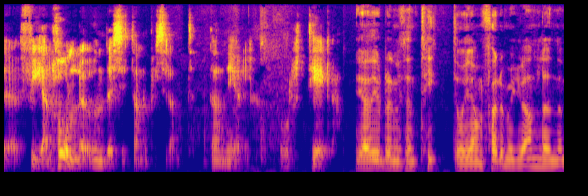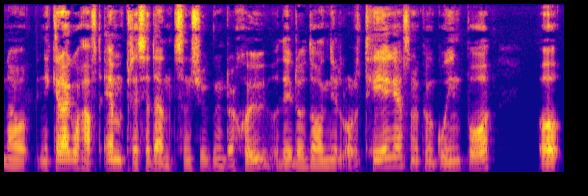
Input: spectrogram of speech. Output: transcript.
eh, fel håll under sittande president Daniel Ortega. Jag gjorde en liten titt och jämförde med grannländerna och Nicaragua har haft en president sedan 2007 och det är då Daniel Ortega som vi kommer gå in på. Och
